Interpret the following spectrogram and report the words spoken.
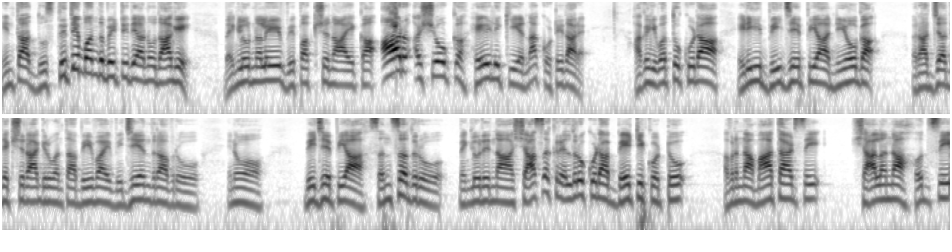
ಇಂಥ ದುಸ್ಥಿತಿ ಬಂದು ಬಿಟ್ಟಿದೆ ಅನ್ನೋದಾಗಿ ಬೆಂಗಳೂರಿನಲ್ಲಿ ವಿಪಕ್ಷ ನಾಯಕ ಆರ್ ಅಶೋಕ್ ಹೇಳಿಕೆಯನ್ನ ಕೊಟ್ಟಿದ್ದಾರೆ. ಹಾಗೆ ಇವತ್ತು ಕೂಡ ಇಡೀ ಬಿ ಜೆ ಪಿಯ ನಿಯೋಗ ರಾಜ್ಯಾಧ್ಯಕ್ಷರಾಗಿರುವಂಥ ಬಿ ವೈ ವಿಜಯೇಂದ್ರ ಅವರು ಏನು ಪಿಯ ಸಂಸದರು, ಬೆಂಗಳೂರಿನ ಶಾಸಕರೆಲ್ಲರೂ ಕೂಡ ಭೇಟಿ ಕೊಟ್ಟು ಅವರನ್ನ ಮಾತಾಡಿಸಿ, ಶಾಲನ್ನ ಹೊದಿಸಿ.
